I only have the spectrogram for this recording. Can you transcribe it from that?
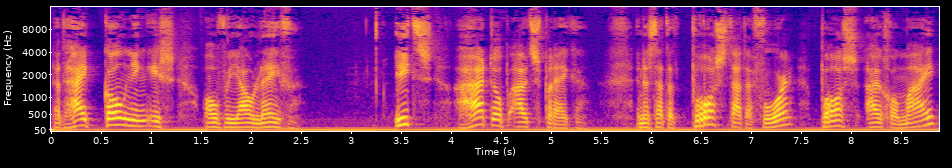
Dat Hij koning is over jouw leven. Iets hardop uitspreken. En dan staat het pros staat ervoor. Pros eugomai.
